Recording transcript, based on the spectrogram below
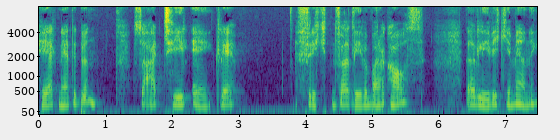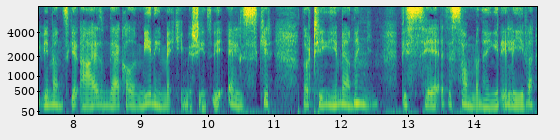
helt ned til bunn, så er tvil egentlig frykten for at livet bare er kaos. Det er at livet ikke gir mening. Vi mennesker er liksom det jeg kaller meaning-making machines. Vi elsker når ting gir mening. Vi ser etter sammenhenger i livet,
